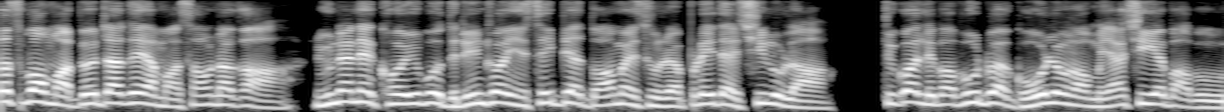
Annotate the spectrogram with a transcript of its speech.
တော့စပေါမှာပြောကြားခဲ့ရမှာဆောင်းတာကနူးနက်နဲ့ခေါ်ယူဖို့သတင်းထွက်ရင်စိတ်ပြတ်သွားမယ်ဆိုတဲ့ပြိတ္တရှိလို့လားသူကလီဗာပူးအတွက်ဂိုးလုံးလောက်မရရှိခဲ့ပါဘူး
